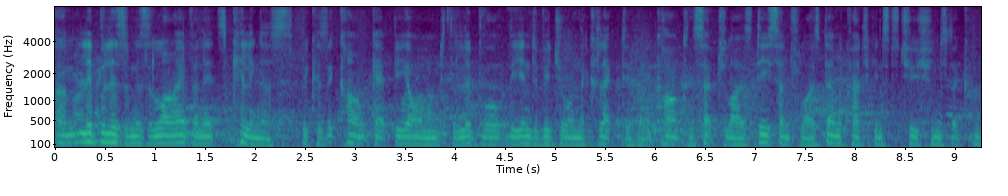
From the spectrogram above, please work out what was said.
Um, liberalism is alive and it's killing us because it can't get beyond the liberal, the individual and the collective, and it can't conceptualize decentralized democratic institutions that can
